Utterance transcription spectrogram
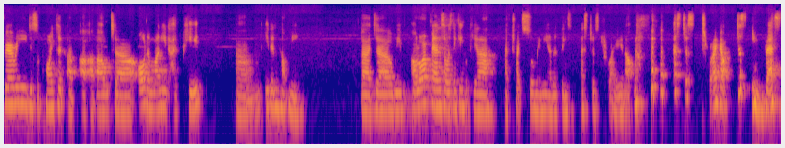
very disappointed ab about uh, all the money that I paid. Um, it didn't help me. But uh, with our fans, I was thinking, okay, uh, I've tried so many other things. Let's just try it out. Let's just try out. Just invest.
